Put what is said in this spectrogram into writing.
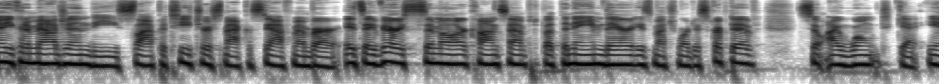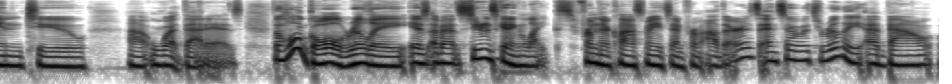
Now you can imagine the slap a teacher, smack a staff member. It's a very similar concept, but the name there is much more descriptive. So I won't get into uh, what that is. The whole goal really is about students getting likes from their classmates and from others. And so it's really about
